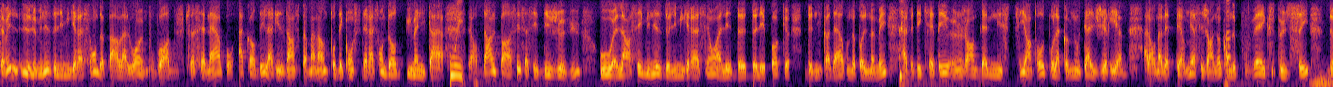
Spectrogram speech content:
Vous savez, le, ministre de l'Immigration, de par la loi, a un pouvoir discrétionnaire pour accorder la résidence permanente pour des considérations d'ordre humanitaire. Oui. Alors, dans le passé, ça s'est déjà vu où euh, l'ancien ministre de l'Immigration de, de l'époque, de Nicodère, pour ne pas le nommer, avait décrété un genre d'amnistie, entre autres pour la communauté algérienne. Alors, on avait permis à ces gens-là qu'on ne pouvait expulser de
